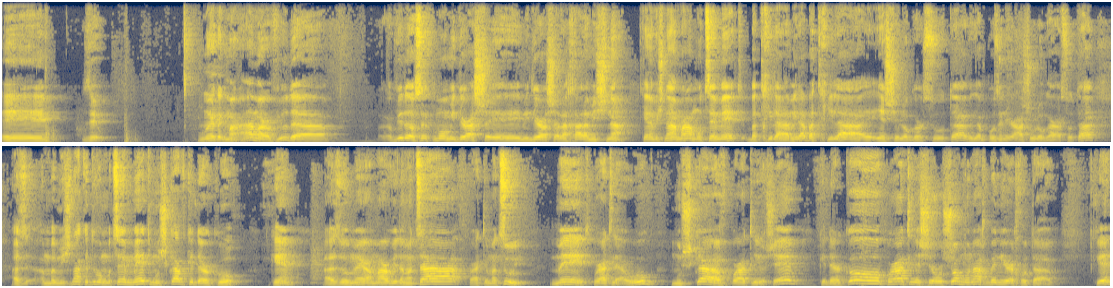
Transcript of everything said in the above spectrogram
אה, זהו. אומרת הגמרא, אמר רב יהודה, רב יהודה עושה כמו מדרש, אה, מדרש הלכה למשנה. כן, המשנה אמרה מוצא מת בתחילה. המילה בתחילה יש שלא גרסו אותה, וגם פה זה נראה שהוא לא גרס אותה. אז במשנה כתוב המוצא מת מושכב כדרכו. כן? אז הוא אומר, אמר יהודה מצא פרט למצוי. מת פרט להרוג, מושכב פרט ליושב, כדרכו פרט לשורשו מונח בין ירחותיו. כן?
